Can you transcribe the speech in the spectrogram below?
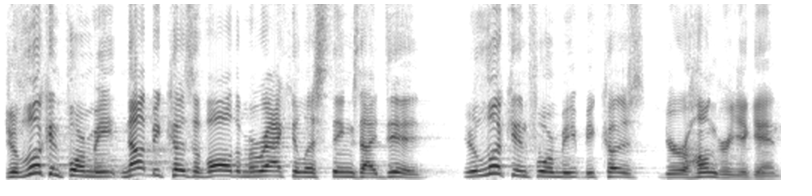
you're looking for me not because of all the miraculous things I did. You're looking for me because you're hungry again.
